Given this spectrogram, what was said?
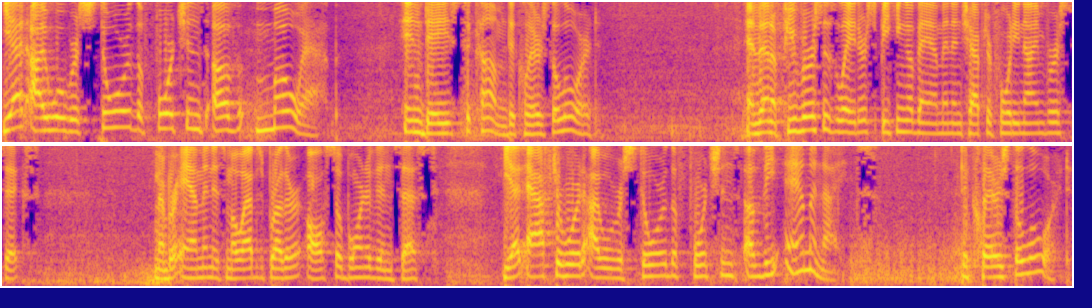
Yet I will restore the fortunes of Moab in days to come, declares the Lord. And then a few verses later, speaking of Ammon in chapter 49, verse 6, remember Ammon is Moab's brother, also born of incest. Yet afterward I will restore the fortunes of the Ammonites, declares the Lord.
